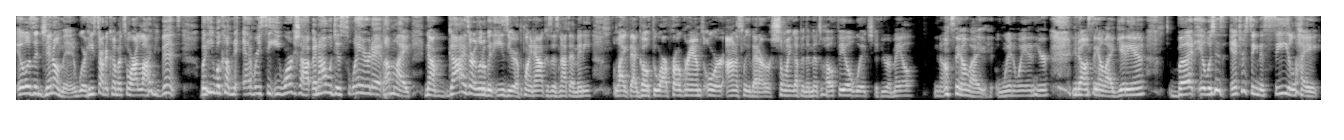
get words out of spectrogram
It was a gentleman where he started coming to our live events, but he would come to every CE workshop and I would just swear that I'm like, now guys are a little bit easier to point out because there's not that many like that go through our programs or honestly that are showing up in the mental health field, which if you're a male, you know I'm saying? Like win-win here. You know I'm saying? Like get in. But it was just interesting to see like,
